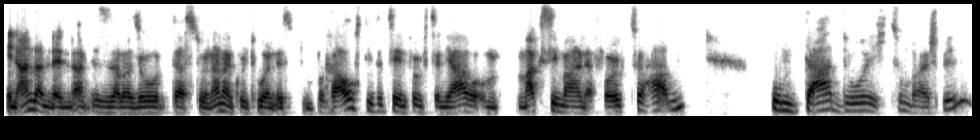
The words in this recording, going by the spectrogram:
in anderen Ländern ist es aber so, dass du in anderen Kulturen ist, du brauchst diese 10, 15 Jahre, um maximalen Erfolg zu haben, um dadurch zum Beispiel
